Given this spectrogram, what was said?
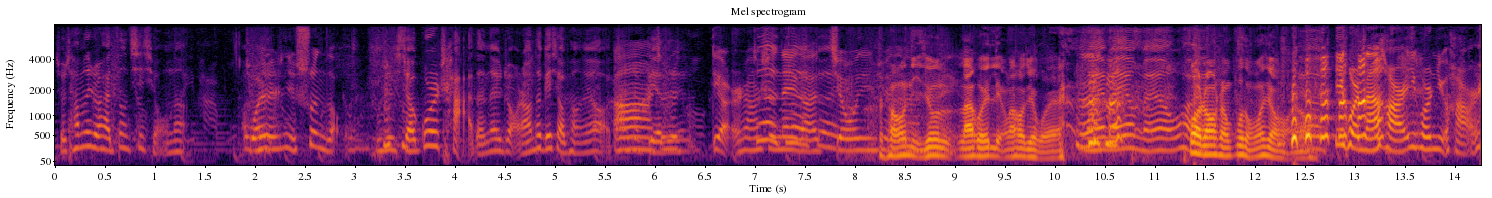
就他们那时候还赠气球呢，我以为是你顺走的不是小棍儿插的那种，然后他给小朋友，啊，就是是别的底儿上是那个揪进去，然后你就来回领了好几回，没没有没有，我化妆成不同的小朋友。一会儿男孩儿，一会儿女孩儿，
